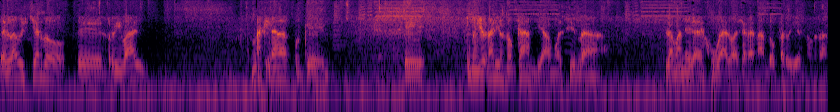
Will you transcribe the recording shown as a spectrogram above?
el lado izquierdo del rival, más que nada porque eh, Millonarios no cambia, vamos a decir, la, la manera de jugar, vaya ganando o perdiendo, ¿verdad?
